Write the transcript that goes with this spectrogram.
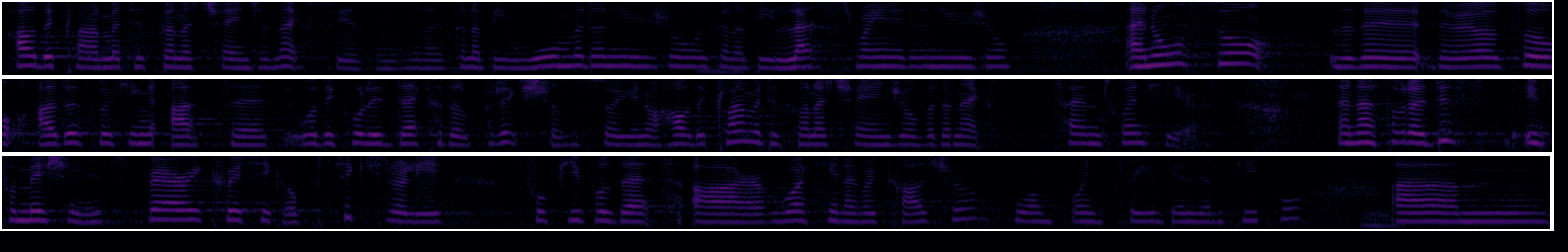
how the climate is going to change the next season. You know, it's going to be warmer than usual, it's going to be less rainy than usual. And also, the, there are also others looking at uh, what they call a decadal prediction. So, you know, how the climate is going to change over the next 10, 20 years. And I thought that this information is very critical, particularly for people that are working in agriculture, 1.3 billion people. Mm. Um,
